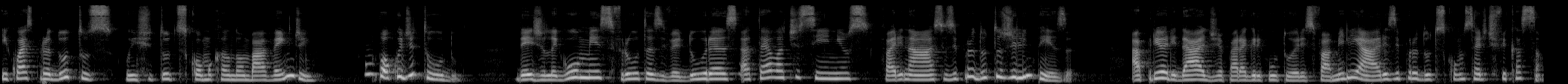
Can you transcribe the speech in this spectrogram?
E quais produtos o Institutos como Candombá vende? Um pouco de tudo desde legumes, frutas e verduras até laticínios, farináceos e produtos de limpeza. A prioridade é para agricultores familiares e produtos com certificação.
